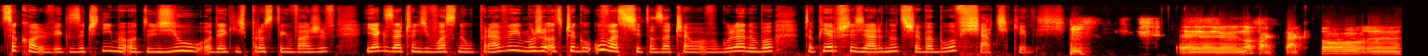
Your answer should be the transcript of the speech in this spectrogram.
cokolwiek? Zacznijmy od ziół, od jakichś prostych warzyw. Jak zacząć własne uprawy i może od czego u Was się to zaczęło w ogóle? No bo to pierwsze ziarno trzeba było wsiać kiedyś. Hmm. E, no tak, tak. To e,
